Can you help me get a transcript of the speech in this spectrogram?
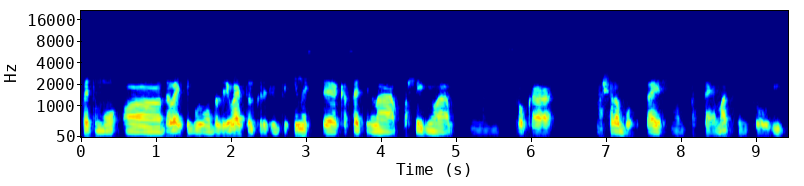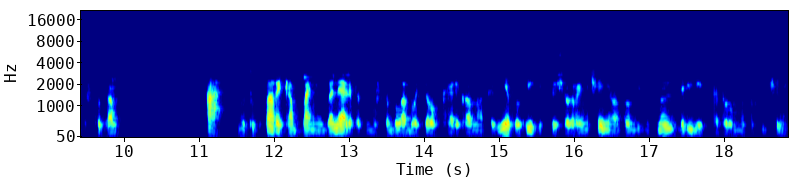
Поэтому э, давайте будем обозревать только результативность э, касательно последнего срока нашей работы. Да, если мы поставим максимум, то увидите, что там... А, мы тут старые компании удаляли, потому что была блокировка рекламного кабинета. Вот видите, все еще ограничения на том бизнес менеджере есть, к которому мы подключены.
